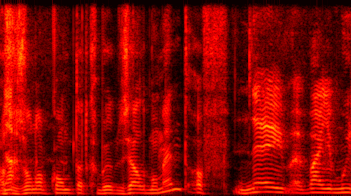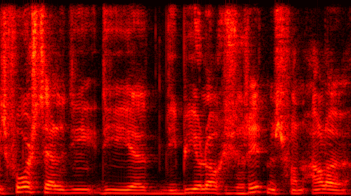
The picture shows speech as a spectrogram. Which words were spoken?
als nou, de zon opkomt, dat gebeurt op hetzelfde moment? Of? Nee, maar je moet je voorstellen, die, die, uh, die biologische ritmes van alle,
